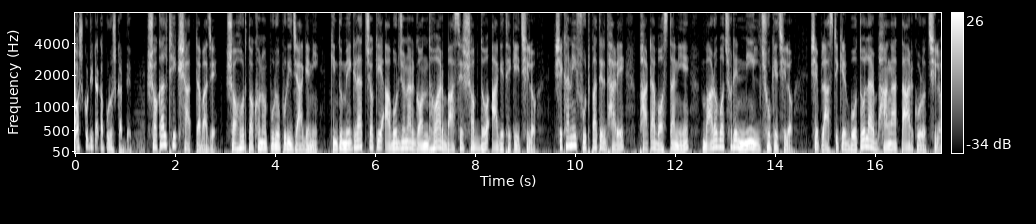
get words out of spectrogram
দশ কোটি টাকা পুরস্কার দেব। সকাল ঠিক সাতটা বাজে। শহর তখনও পুরোপুরি জাগেনি, কিন্তু মেঘরাজ চকে আবর্জনার গন্ধ আর বাসের শব্দ আগে থেকেই ছিল। সেখানেই ফুটপাতের ধারে ফাটা বস্তা নিয়ে বারো বছরের নীল ঝুঁকেছিল। সে প্লাস্টিকের বোতল আর ভাঙা তার কুড়োচ্ছিল।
